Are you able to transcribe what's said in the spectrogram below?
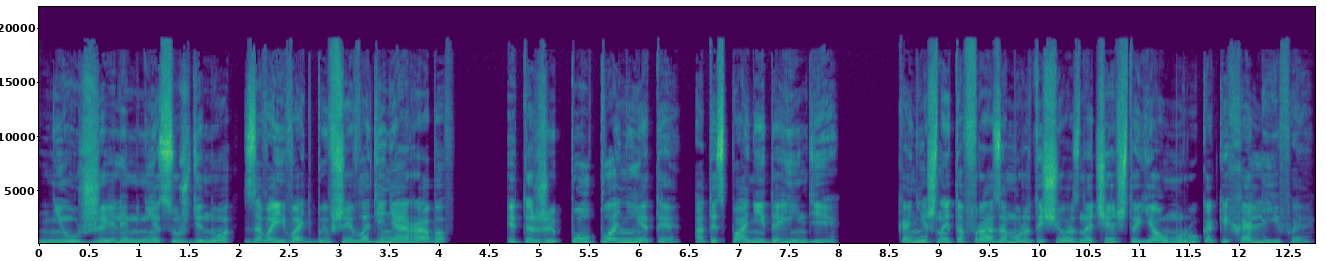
Неужели мне суждено завоевать бывшие владения арабов? Это же полпланеты, от Испании до Индии. Конечно, эта фраза может еще означать, что я умру, как и халифы.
